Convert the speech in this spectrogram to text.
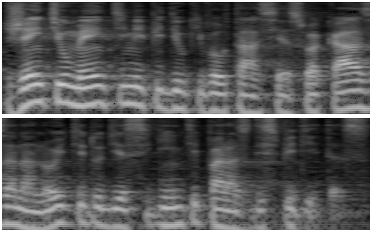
gentilmente me pediu que voltasse à sua casa na noite do dia seguinte para as despedidas.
